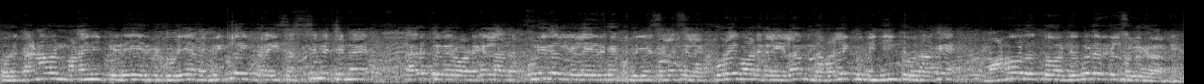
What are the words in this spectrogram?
ஒரு கணவன் மனைவிக்கு இடையே இருக்கக்கூடிய அந்த மிட்லைஃப் கிரைசஸ் சின்ன சின்ன கருத்து வேறுபாடுகள் அந்த புரிதல்களில் இருக்கக்கூடிய சில சில குறைபாடுகளை எல்லாம் இந்த வள்ளிக்கும்மி நீக்குவதாக மனோதத்துவ நிபுணர்கள் சொல்லுகிறார்கள்.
